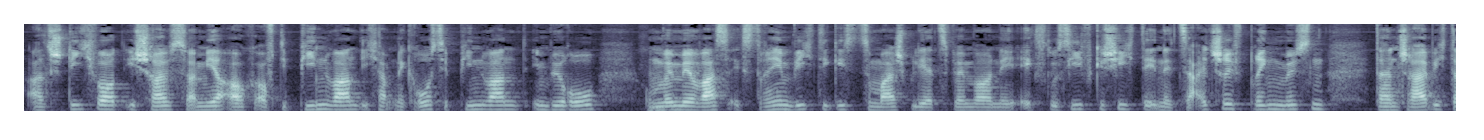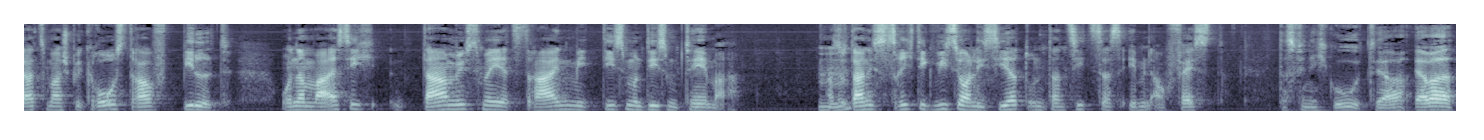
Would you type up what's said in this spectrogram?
als Stichwort. Ich schreibe es bei mir auch auf die Pinwand. Ich habe eine große Pinwand im Büro. Und wenn mir was extrem wichtig ist, zum Beispiel jetzt, wenn wir eine Exklusivgeschichte in eine Zeitschrift bringen müssen, dann schreibe ich da zum Beispiel groß drauf Bild. Und dann weiß ich, da müssen wir jetzt rein mit diesem und diesem Thema. Also mhm. dann ist es richtig visualisiert und dann sitzt das eben auch fest. Das finde ich gut, ja. Er war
